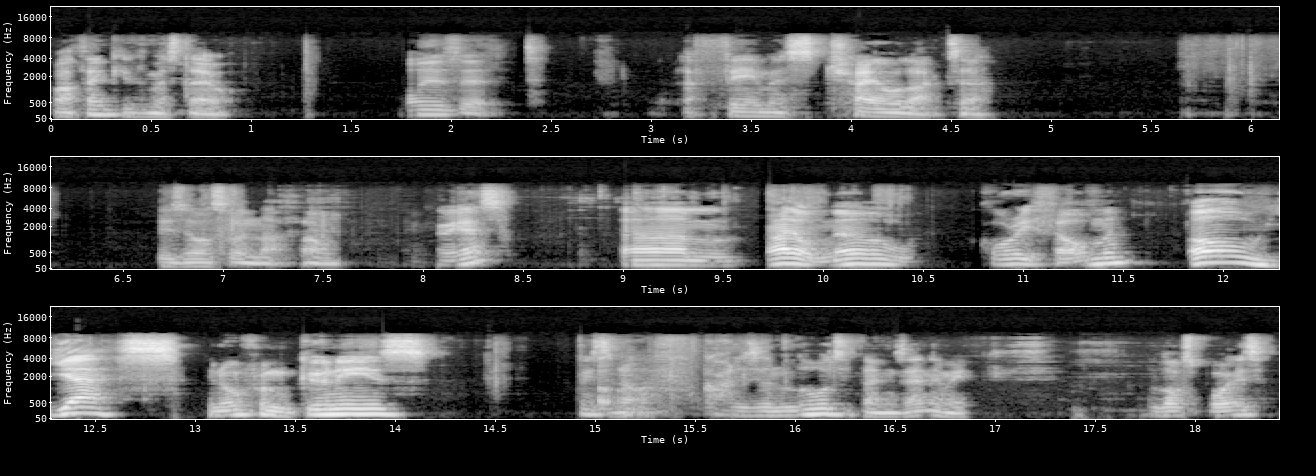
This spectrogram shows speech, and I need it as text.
Well, I think you've missed out. What is it? A famous child actor who's also in that film. Who he is? Um, I don't know. Corey Feldman. Oh yes. You know, from Goonies. He's Oh. not, God, he's in loads of things anyway. Lost Boys.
